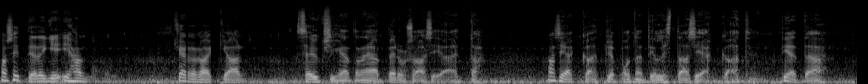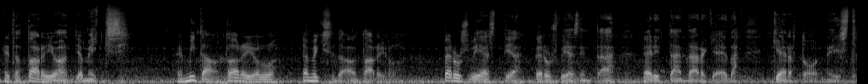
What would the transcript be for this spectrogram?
No sitten tietenkin ihan kerta kaikkiaan se yksinkertainen ja perusasia, että asiakkaat ja potentiaaliset asiakkaat tietää, mitä tarjoat ja miksi. Ja mitä on tarjolla ja miksi sitä on tarjolla. Perusviestiä, perusviestintää, erittäin tärkeää kertoa niistä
